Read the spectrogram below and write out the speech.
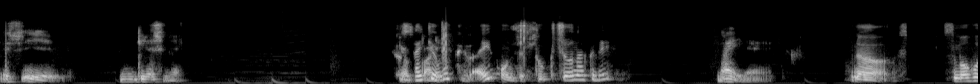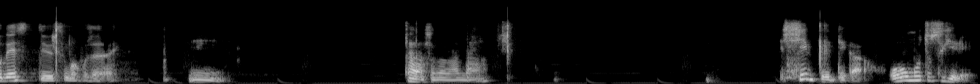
SE、人気ですね。最近思ったけど iPhone って特徴なくね？ないね。なあ、スマホですっていうスマホじゃない？うん。ただそのなんだ？シンプルっていうか、大元すぎる。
